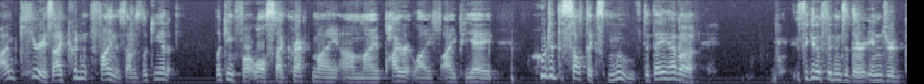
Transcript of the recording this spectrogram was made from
I'm curious. I couldn't find this. I was looking at it, looking for it whilst I cracked my um, my Pirate Life IPA. Who did the Celtics move? Did they have a? Is he going to fit into their injured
